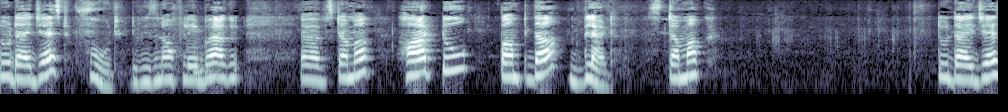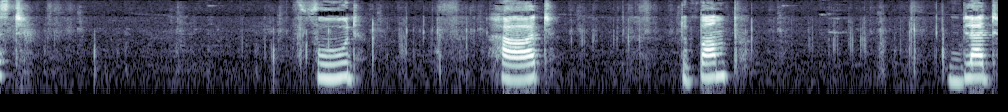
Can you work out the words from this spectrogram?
to digest food. Division of labor, uh, stomach, heart to pump the blood. Stomach to digest food, heart to pump blood.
